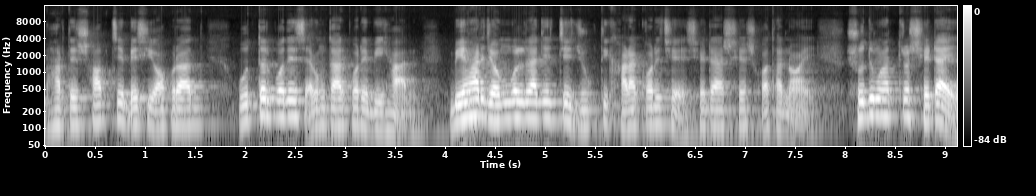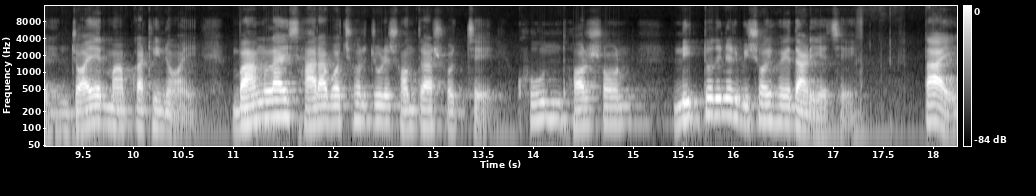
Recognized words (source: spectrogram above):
ভারতের সবচেয়ে বেশি অপরাধ উত্তরপ্রদেশ এবং তারপরে বিহার। বিহার জঙ্গলরাজের যে যুক্তি খাড়া করেছে, সেটা শেষ কথা নয়। শুধুমাত্র সেটাই জয়ের মাপকাঠি নয়। বাংলায় সারা বছর জুড়ে সন্ত্রাস হচ্ছে, খুন, ধর্ষণ নিত্যদিনের বিষয় হয়ে দাঁড়িয়েছে। তাই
